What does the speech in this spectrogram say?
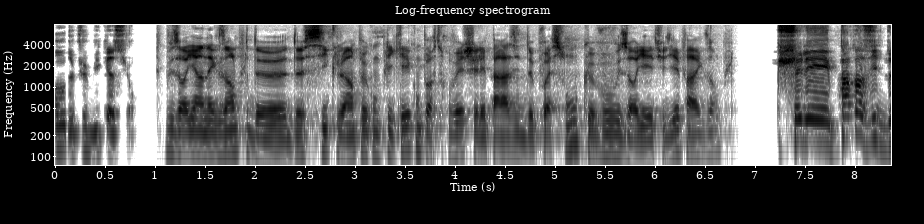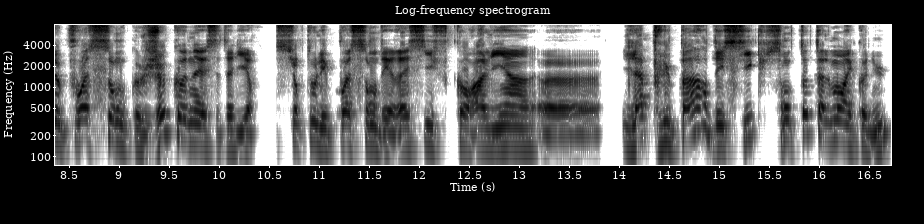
nombre de publications. Vous auriez un exemple de, de cycle un peu compliqué qu'on peut retrouver chez les parasites de poissons que vous vous auriez étudié par exemple? Chez les parasites de poissons que je connais, c'est-à-dire surtout les poissons des récifs coralliens, euh, la plupart des cycles sont totalement inconnus.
